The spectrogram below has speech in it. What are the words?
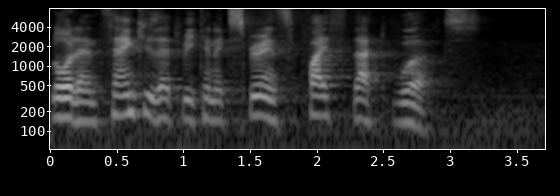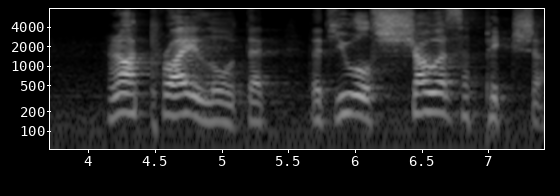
Lord, and thank you that we can experience faith that works. And I pray, Lord, that, that you will show us a picture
